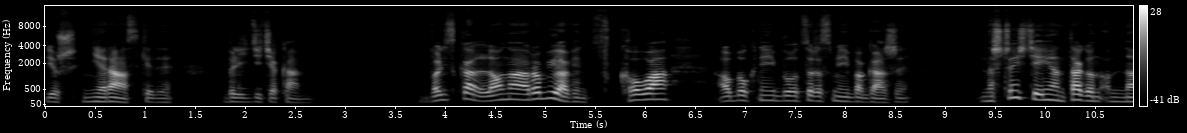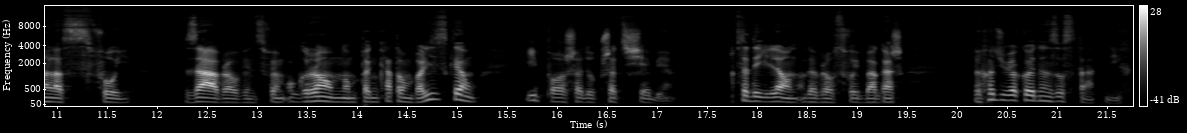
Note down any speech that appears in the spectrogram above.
już nieraz, kiedy byli dzieciakami. Walizka Leona robiła więc koła, a obok niej było coraz mniej bagaży. Na szczęście jej antagon odnalazł swój. Zabrał więc swoją ogromną, pękatą walizkę i poszedł przed siebie. Wtedy i Leon odebrał swój bagaż. Wychodził jako jeden z ostatnich.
